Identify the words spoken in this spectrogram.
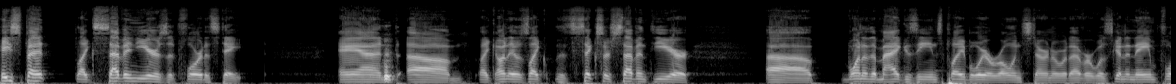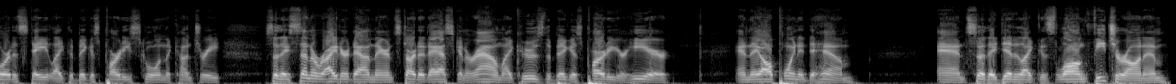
he spent like 7 years at Florida State. And um like on it was like the 6th or 7th year uh one of the magazines, Playboy or Rolling Stone or whatever, was going to name Florida State like the biggest party school in the country. So they sent a writer down there and started asking around, like, who's the biggest partier here? And they all pointed to him. And so they did like this long feature on him.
